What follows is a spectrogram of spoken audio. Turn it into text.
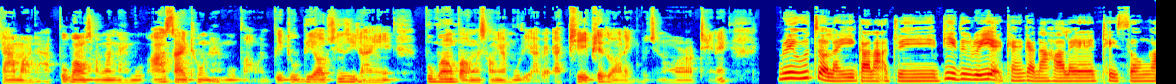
ကြားမှာဒါပူပေါင်းဆောင်ရွက်နိုင်မှုအားဆိုင်ထုံနိုင်မှုပါဝင်ပြည်သူတယောက်ချင်းစီတိုင်းရဲ့ပူပေါင်းပါဝင်ဆောင်ရွက်မှုတွေကပဲအဖြေဖြစ်သွားလိမ့်မယ်လို့ကျွန်တော်ကတော့ထင်တယ်။ နှွေဦးကျော်လိုင်းရေးကာလအတွင်းပြည်သူတွေရဲ့အခမ်းကဏ္ဍဟာလည်းထိတ်ဆုံးက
